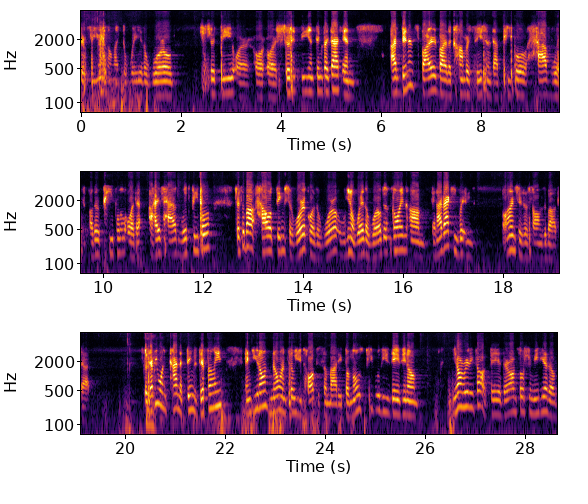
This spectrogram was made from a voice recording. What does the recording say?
their views on like the way the world should be or, or, or should it be and things like that. And I've been inspired by the conversations that people have with other people or that I've had with people just about how things should work or the world, you know, where the world is going. Um, and I've actually written bunches of songs about that because everyone kind of thinks differently, and you don't know until you talk to somebody. But most people these days, you know, you don't really talk. They they're on social media. They'll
